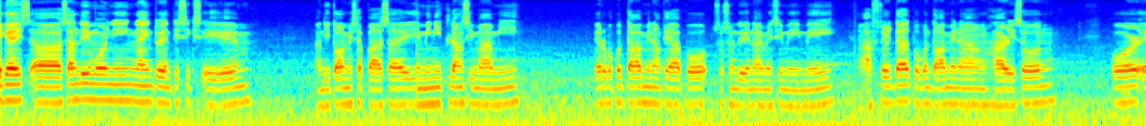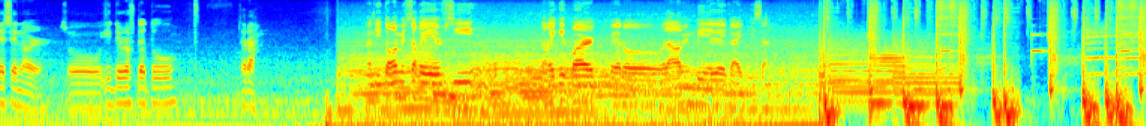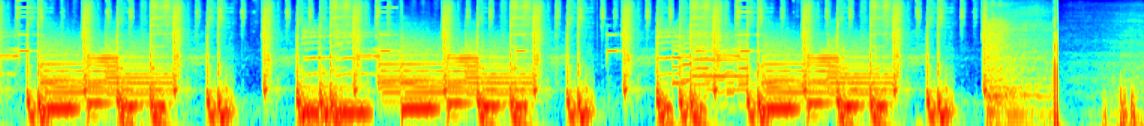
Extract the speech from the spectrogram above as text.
Hi guys, uh, Sunday morning 9.26 a.m. Andito kami sa Pasay. Minute lang si Mami. Pero papunta kami ng Quiapo. Susunduin namin si Maymay. After that, pupunta kami ng Harrison or SNR. So, either of the two. Tara. Nandito kami sa KFC. Nakikipark pero wala kaming binili kahit isa.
